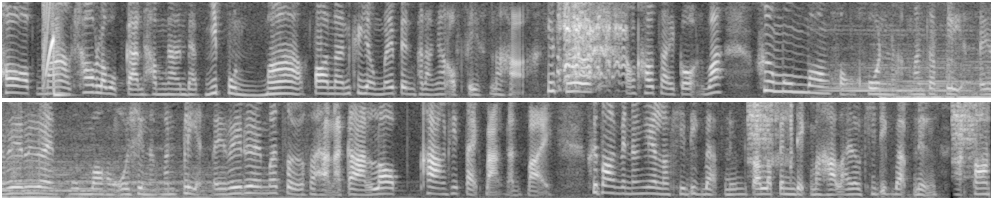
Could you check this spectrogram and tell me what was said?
ชอบมากชอบระบบการทำงานแบบญี่ปุ่นมาก ตอนนั้นคือยังไม่เป็นพนักงานออฟฟิศนะคะ ต้องเข้าใจก่อนว่า คือมุมมองของคนอะมันจะเปลี่ยนไปเรื่อยๆ มุมมองของโอชินอะมันเปลี่ยนไปเรื่อยๆ เมื่อเจอสถานการณ์รอบข้างที่แตกต่างกันไป คือตอนเป็นนักเรียนเราคิดอีกแบบหนึ่งตอนเราเป็นเด็กมหาลัยเราคิดอีกแบบหนึ่งตอน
